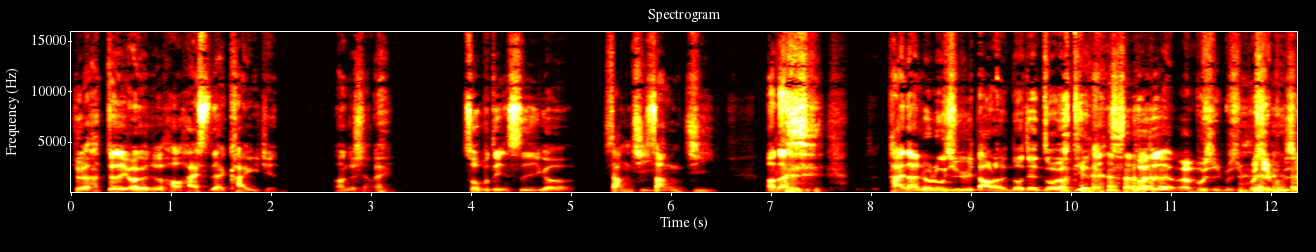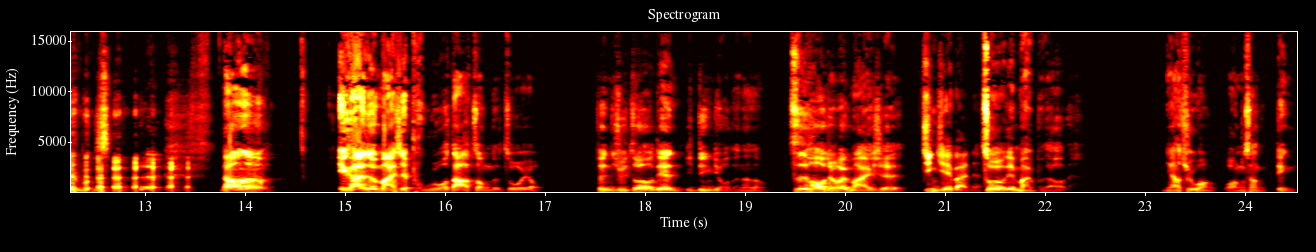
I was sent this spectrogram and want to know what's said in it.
就是他真的有一个人就是好还是来开一间，然后就想，哎、欸，说不定是一个商机，商机。然后但是。台南陆陆续续倒了很多间桌游店，我就觉得不行不行不行不行不行。然后呢，一开始就买一些普罗大众的桌游，就你去桌游店一定有的那种。之后就会买一些进阶版的，桌游店买不到的，你要去网网上订，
